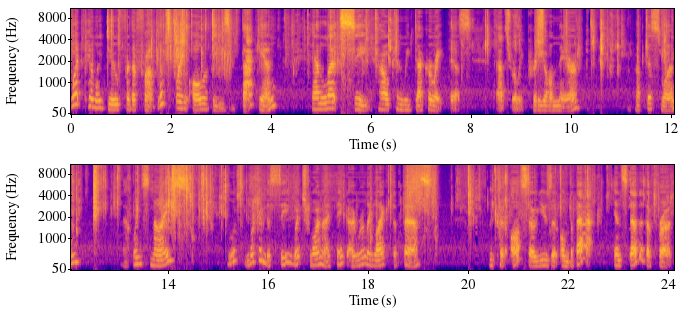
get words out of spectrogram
what can we do for the front? Let's bring all of these back in and let's see how can we decorate this. That's really pretty on there. I've Got this one. That one's nice. Just looking to see which one I think I really like the best. We could also use it on the back instead of the front.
